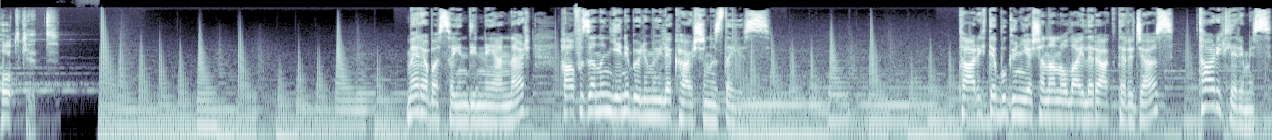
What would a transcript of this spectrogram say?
Podcast. Merhaba sayın dinleyenler. Hafızanın yeni bölümüyle karşınızdayız. Tarihte bugün yaşanan olayları aktaracağız. Tarihlerimiz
